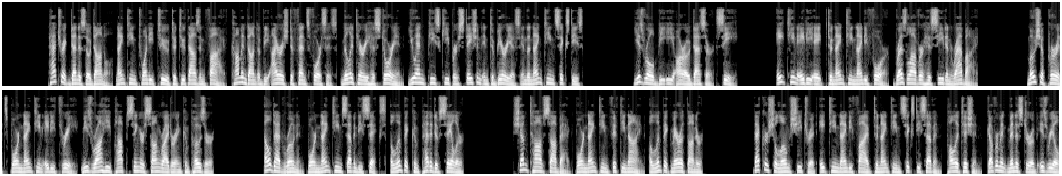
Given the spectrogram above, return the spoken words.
Patrick Dennis O'Donnell (1922–2005), Commandant of the Irish Defence Forces, military historian, UN peacekeeper stationed in Tiberias in the 1960s. Yisroel Ber Odesser c. 1888–1994, Breslaver Hasid and Rabbi Moshe Peretz born 1983, Mizrahi pop singer-songwriter and composer Eldad Ronen born 1976, Olympic competitive sailor Shem Tov Sabag born 1959, Olympic marathoner Bechor Shalom Shitrit (1895–1967), politician, government minister of Israel.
